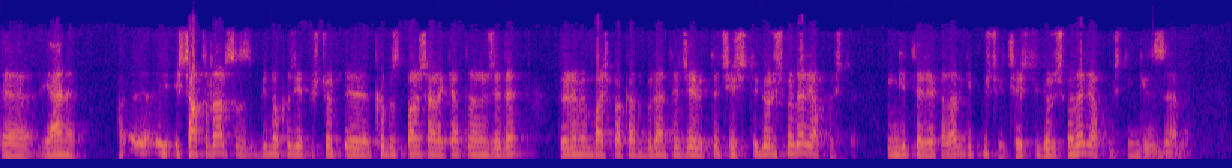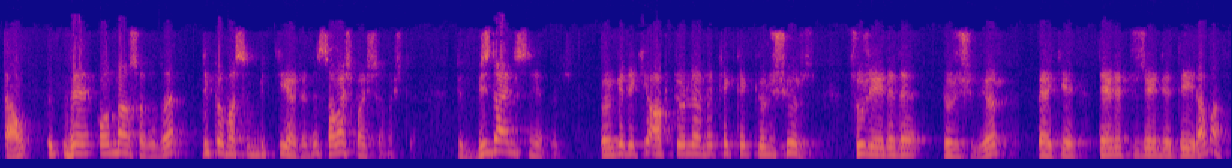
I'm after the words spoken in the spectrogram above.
E, yani e, işte hatırlarsınız 1974 e, Kıbrıs Barış Harekatı'ndan önce de dönemin Başbakanı Bülent Ecevit de çeşitli görüşmeler yapmıştı. İngiltere'ye kadar gitmişti. Çeşitli görüşmeler yapmıştı İngilizlerle. Ya, ve ondan sonra da diplomasinin bittiği yerde de savaş başlamıştı. Şimdi biz de aynısını yapıyoruz. Bölgedeki aktörlerle tek tek görüşüyoruz. Suriye'yle de görüşülüyor. Belki devlet düzeyinde değil ama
